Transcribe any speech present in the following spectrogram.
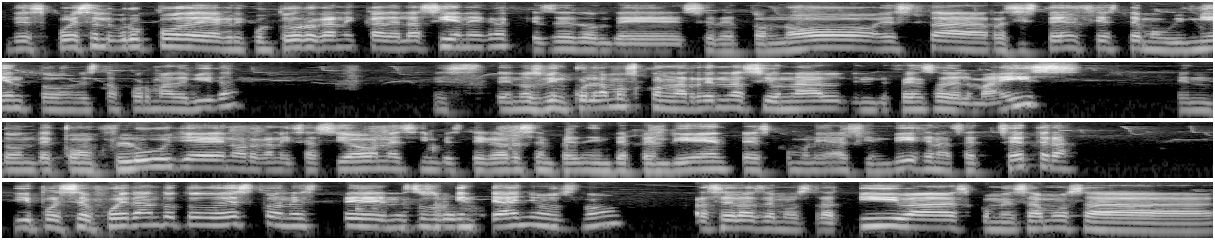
Después el grupo de agricultura orgánica de la Ciénega, que es de donde se detonó esta resistencia, este movimiento, esta forma de vida. Este, nos vinculamos con la Red Nacional en Defensa del Maíz, en donde confluyen organizaciones, investigadores independientes, comunidades indígenas, etcétera. Y pues se fue dando todo esto en, este, en estos 20 años, ¿no? Parcelas demostrativas, comenzamos a,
